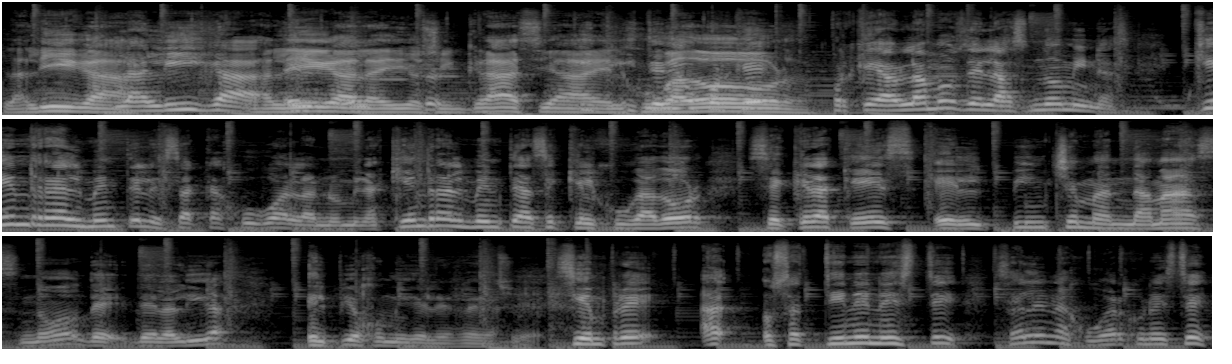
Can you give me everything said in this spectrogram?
la liga. la liga. La liga, el- la idiosincrasia, Y- el y te digo por qué, jugador. porque hablamos de las nóminas. ¿Quién realmente le saca jugo a la nómina? ¿Quién realmente hace que el jugador se crea que es el pinche mandamás, ¿no? De, de la liga. el Piojo Miguel Herrera. Sí. Siempre, ah, o sea, tienen este, salen a jugar con este,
